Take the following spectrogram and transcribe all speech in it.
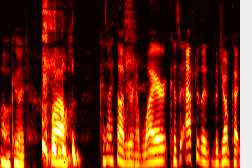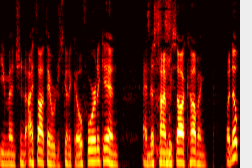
"Oh, good, wow." Because I thought we were gonna have wire. Because after the the jump cut you mentioned, I thought they were just gonna go for it again, and this time we saw it coming. But nope,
